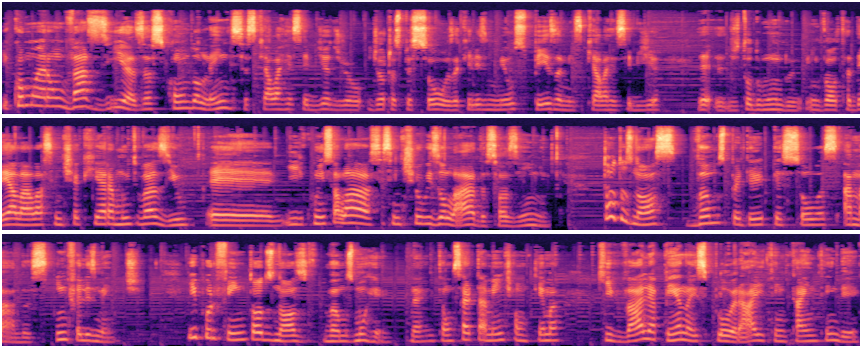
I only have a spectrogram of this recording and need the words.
E como eram vazias as condolências que ela recebia de, de outras pessoas, aqueles meus pêsames que ela recebia de, de todo mundo em volta dela, ela sentia que era muito vazio. É, e com isso ela se sentiu isolada, sozinha. Todos nós vamos perder pessoas amadas, infelizmente. E por fim, todos nós vamos morrer, né? Então, certamente é um tema que vale a pena explorar e tentar entender.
